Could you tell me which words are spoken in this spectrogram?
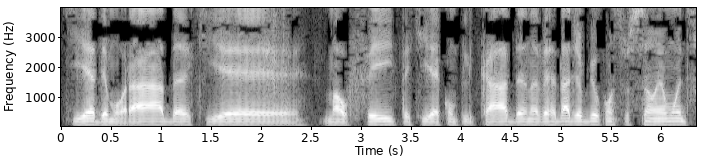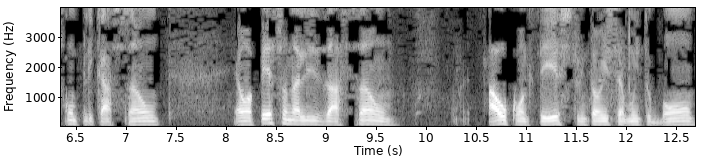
que é demorada, que é mal feita, que é complicada. Na verdade, a bioconstrução é uma descomplicação é uma personalização ao contexto, então isso é muito bom.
